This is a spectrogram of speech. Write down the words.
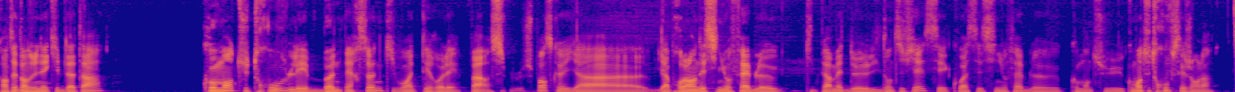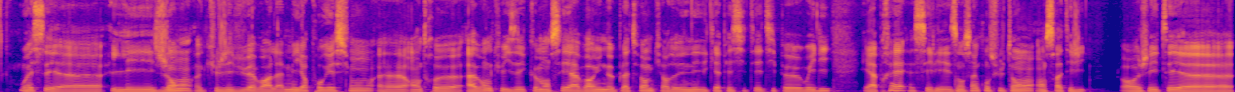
quand tu es dans une équipe data, comment tu trouves les bonnes personnes qui vont être tes relais? Enfin, Je pense qu'il y a, y a probablement des signaux faibles qui te permettent de l'identifier. C'est quoi ces signaux faibles? Comment tu, comment tu trouves ces gens-là? Ouais, c'est euh, les gens que j'ai vus avoir la meilleure progression euh, entre avant qu'ils aient commencé à avoir une plateforme qui leur donnait des capacités type euh, et après, c'est les anciens consultants en stratégie. J'ai été, euh,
